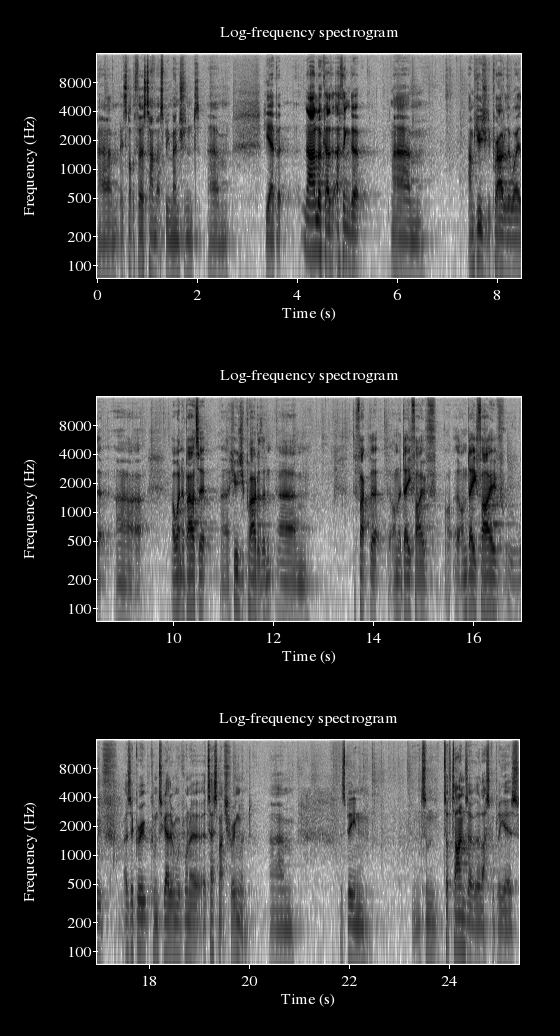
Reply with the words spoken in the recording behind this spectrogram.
Um, it's not the first time that's been mentioned. Um, yeah, but no, look, I, I think that um, I'm hugely proud of the way that uh, I went about it. Uh, hugely proud of the um, the fact that on a day five, on day five, we've as a group come together and we've won a, a test match for England. Um, there's been some tough times over the last couple of years.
